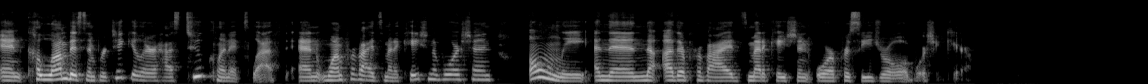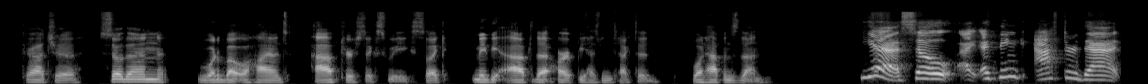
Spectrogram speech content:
And Columbus, in particular, has two clinics left, and one provides medication abortion only, and then the other provides medication or procedural abortion care. Gotcha. So then, what about Ohioans after six weeks? Like maybe after that heartbeat has been detected, what happens then? Yeah, so I, I think after that,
